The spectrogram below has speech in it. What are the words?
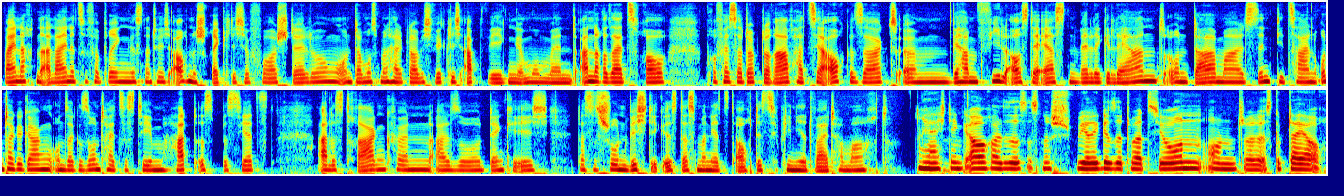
Weihnachten alleine zu verbringen, ist natürlich auch eine schreckliche Vorstellung und da muss man halt, glaube ich, wirklich abwägen im Moment. Andererseits, Frau Professor Dr. Raab hat es ja auch gesagt, ähm, wir haben viel aus der ersten Welle gelernt und damals sind die Zahlen runtergegangen. Unser Gesundheitssystem hat es bis jetzt alles tragen können. Also denke ich, dass es schon wichtig ist, dass man jetzt auch diszipliniert weitermacht. Ja, ich denke auch, also es ist eine schwierige Situation und äh, es gibt da ja auch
